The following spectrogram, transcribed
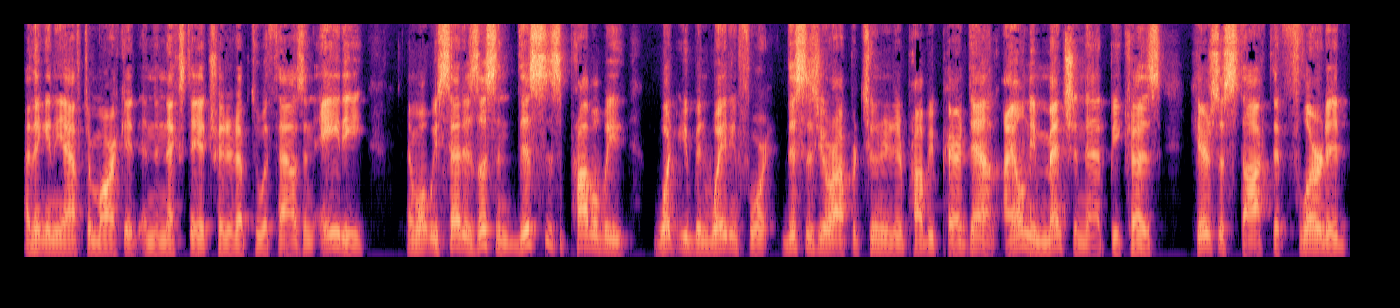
I think in the aftermarket, and the next day it traded up to 1,080 and what we said is, listen, this is probably what you've been waiting for. This is your opportunity to probably pare down. I only mention that because here's a stock that flirted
